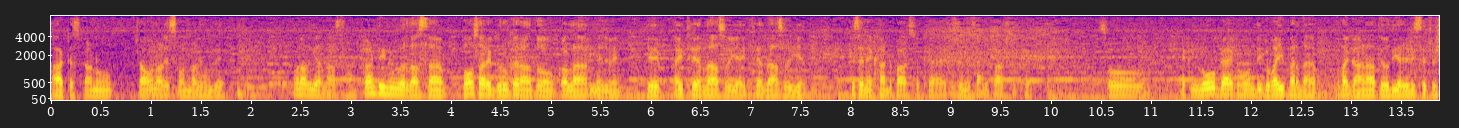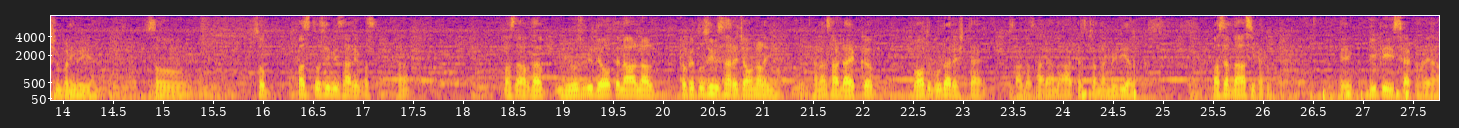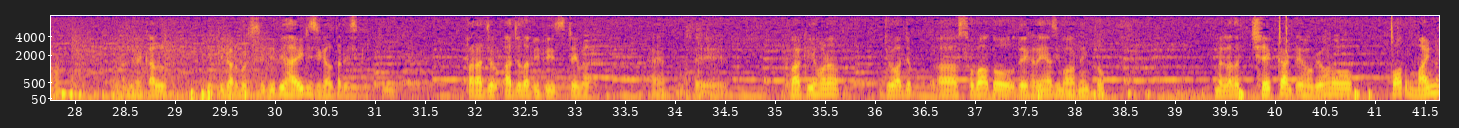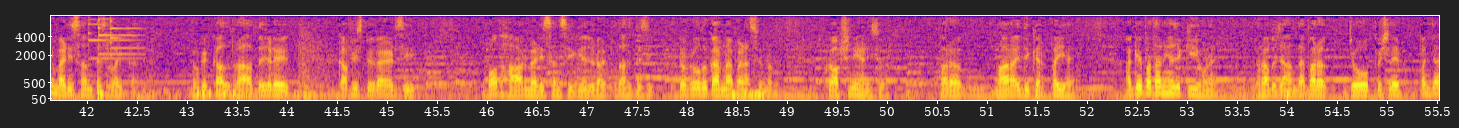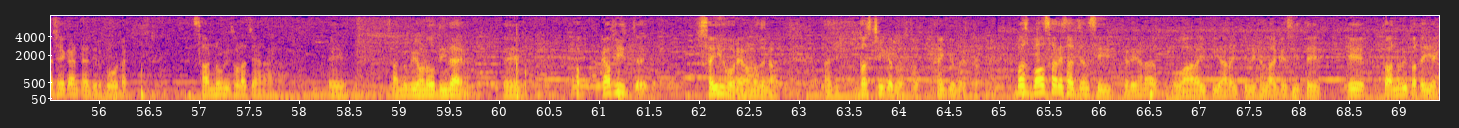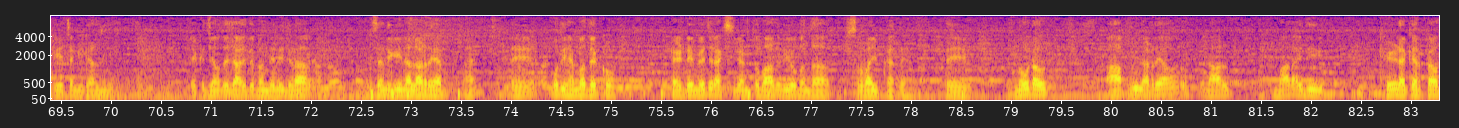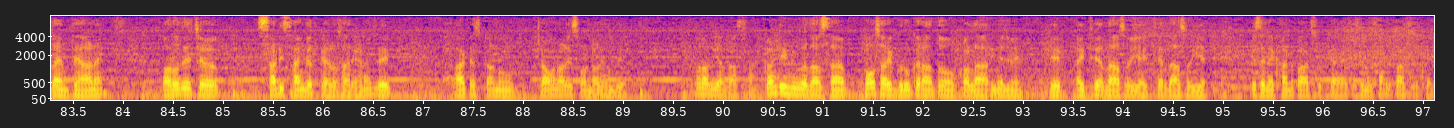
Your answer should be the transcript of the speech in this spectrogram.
ਆਰਟਿਸਟਾਂ ਨੂੰ ਚਾਹਣ ਵਾਲੇ, ਸੁਣਨ ਵਾਲੇ ਹੁੰਦੇ। ਉਹਨਾਂ ਦੀਆਂ ਅਰਦਾਸਾਂ। ਕੰਟੀਨਿਊ ਅਰਦਾਸਾਂ। ਬਹੁਤ ਸਾਰੇ ਗੁਰੂ ਘਰਾਂ ਤੋਂ ਕਾਲਾਂ ਆ ਰਹੀਆਂ, ਜਿਵੇਂ ਕਿ ਇੱਥੇ ਅਰਦਾਸ ਹੋਈ ਹੈ, ਇੱਥੇ ਅਰਦਾਸ ਹੋਈ ਹੈ। ਕਿਸੇ ਨੇ ਅਖੰਡ ਪਾਠ ਸੁਖਿਆ ਹੈ, ਕਿਸੇ ਨੇ ਸਾਰੀ ਪਾਠ ਸੁਖਿਆ ਸੋ ਇੱਕ ਲੋਕ ਗਾਇਕ ਹੋਣ ਦੀ ਗਵਾਹੀ ਭਰਦਾ ਉਹਦਾ ਗਾਣਾ ਤੇ ਉਹਦੀ ਆ ਜਿਹੜੀ ਸਿਚੁਏਸ਼ਨ ਬਣੀ ਹੋਈ ਹੈ ਨਾ। ਸੋ ਸੋ ਬਸ ਤੁਸੀਂ ਵੀ ਸਾਰੇ ਬਸ ਹੈਨਾ ਬਸ ਆਪਦਾ ਨਿਊਜ਼ ਵੀ ਦਿਓ ਤੇ ਨਾਲ ਨਾਲ, ਕਿਉਂਕਿ ਤੁਸੀਂ ਵੀ ਸਾਰੇ ਚਾਹਣ ਵਾਲੇ ਹੀ ਹੋ ਹੈਨਾ ਸਾਡਾ ਇੱਕ ਬਹੁਤ ਗੂੜਾ ਰਿਸ਼ਤਾ ਹੈ, ਸਾਡਾ ਸਾਰਿਆਂ ਦਾ, ਆਰਟਿਸਟਾਂ ਦਾ ਮੀਡੀਆ ਬਸ ਅਰਦਾਸ ਹੀ ਕਰੋ। ਤੇ ਬੀਪੀ ਸੈੱਟ ਹੋਇਆ ਹੁਣ। ਜਿਵੇਂ ਕੱਲ ਬੀਪੀ ਗੜਬੜ ਸੀ ਬੀਪੀ ਹਾਈ ਨਹੀਂ ਸੀ ਗੱਲ ਤੁਹਾਡੀ ਸੀ ਪਰ ਅੱਜ ਅੱਜ ਉਹਦਾ ਬੀਪੀ ਸਟੇਬਲ ਹੈ ਹੈ ਤੇ ਬਾਕੀ ਹੁਣ ਜੋ ਅੱਜ ਸਵੇਰ ਤੋਂ ਦੇਖ ਰਹੇ ਹਾਂ ਅਸੀਂ ਮਾਰਨਿੰਗ ਤੋਂ ਮੈਨੂੰ ਲੱਗਦਾ 6 ਘੰਟੇ ਹੋ ਗਏ ਹੁਣ ਉਹ ਬਹੁਤ ਮਾਈਨਰ ਮੈਡੀਸਨ ਤੇ ਸਰਵਾਈਵ ਕਰ ਰਿਹਾ। ਕਿਉਂਕਿ ਕੱਲ ਰਾਤ ਦੇ ਜਿਹੜੇ ਕਾਫੀ ਸਟੀਰੋਇਡ ਸੀ ਬਹੁਤ ਹਾਰਡ ਮੈਡੀਸਨ ਸੀਗੀਆਂ ਜੋ ਡਾਕਟਰ ਦੱਸਦੇ ਸੀ ਕਿਉਂਕਿ ਉਦੋਂ ਕਰਨਾ ਪੈਣਾ ਸੀ ਉਹਨਾਂ ਨੂੰ ਕੋਈ ਆਪਸ਼ਨ ਹੀ ਹੈ ਨਹੀਂ ਸੀ ਹੋਰ। ਪਰ ਮਹਾਰਾਜ ਦੀ ਕਿਰਪਾ ਹੀ ਹੈ। ਅੱਗੇ ਪਤਾ ਨਹੀਂ ਹਜੇ ਕੀ ਹੋਣਾ ਹੈ, ਰੱਬ ਜਾਣਦਾ ਪਰ ਜੋ ਪਿਛਲੇ 5-6 ਘੰਟਿਆਂ ਦੀ ਰਿਪੋਰਟ ਹੈ ਸਾਨੂੰ ਵੀ ਥੋੜਾ ਚੈਨ ਆਇਆ। ਤੇ ਸਾਨੂੰ ਵੀ ਹੁਣ ਉਹ ਦਿੰਦਾ ਹੈ ਤੇ ਅਬ ਕਾਫੀ ਸਹੀ ਹੋ ਰਿਹਾ ਉਹਨਾਂ ਦੇ ਨਾਲ। ਹਾਂਜੀ, ਬਸ ਠੀਕ ਹੈ ਦੋਸਤੋ ਥੈਂਕ ਯੂ ਮੇਰੇ ਭਰਾ ਬਸ ਬਹੁਤ ਸਾਰੇ ਸੱਜਣ ਸੀ ਜਿਹੜੇ ਹਨਾ, ਉਹ R I P R I ਪੀ ਲਿਖਣ ਲੱਗੇ ਸੀ ਤੇ ਇਹ ਤੁਹਾਨੂੰ ਵੀ ਪਤਾ ਹੀ ਹੈ ਕਿ ਇਹ ਚੰਗੀ ਗੱਲ ਨਹੀਂ ਹੈ। ਇੱਕ ਜਿਉਂਦੇ ਜਾਗਦੇ ਬੰਦੇ ਲਈ ਜਿਹੜਾ ਜ਼ਿੰਦਗੀ ਨਾਲ ਲੜ ਰਿਹਾ ਹੈ, ਤੇ ਉਹਦੀ ਹਿੰਮਤ ਦੇਖੋ ਐਡੇ ਮੇਜਰ ਐਕਸੀਡੈਂਟ ਤੋਂ ਬਾਅਦ ਵੀ ਉਹ ਬੰਦਾ ਸਰਵਾਈਵ ਕਰ ਰਿਹਾ। ਤੇ ਨੋ ਡਾਊਟ ਆਪ ਵੀ ਲੜ ਰਿਹਾ ਔਰ ਨਾਲ ਮਹਾਰਾਜ ਦੀ ਖੇਡ ਹੈ, ਕਿਰਪਾ, ਉਹਦਾ ਇਮਤਿਹਾਨ ਹੈ। ਔਰ ਉਹਦੇ ਚ ਸਾਡੀ ਸੰਗਤ ਕਹਿ ਲਓ ਸਾਰੇ ਹਨਾ, ਜਿਹੜੇ ਆਰਟਿਸਟਾਂ ਨੂੰ ਚਾਹਣ ਵਾਲੇ, ਸੁਣਨ ਵਾਲੇ ਹੁੰਦੇ। ਉਹਨਾਂ ਦੀਆਂ ਅਰਦਾਸਾਂ। ਕੰਟੀਨਿਊ ਅਰਦਾਸਾਂ। ਬਹੁਤ ਸਾਰੇ ਗੁਰੂ ਘਰਾਂ ਤੋਂ ਕਾਲਾਂ ਆ ਰਹੀਆਂ, ਜਿਵੇਂ ਕਿ ਇੱਥੇ ਅਰਦਾਸ ਹੋਈ ਹੈ, ਇੱਥੇ ਅਰਦਾਸ ਹੋਈ ਹੈ। ਕਿਸੇ ਨੇ ਅਖੰਡ ਪਾਠ ਸੁਖਿਆ ਹੈ, ਕਿਸੇ ਨੇ ਸਾਈ ਪਾਠ ਸੁਖਿਆ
